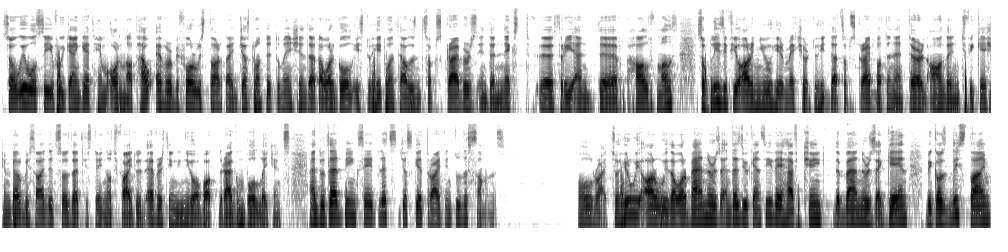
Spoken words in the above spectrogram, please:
so we will see if we can get him or not. However before we start I just wanted to mention that our goal is to hit 1000 subscribers in the next uh, three and uh, half months so please if you are new here make sure to hit that subscribe button and turn on the notification bell beside it so that you stay notified with everything new about Dragon Ball Legends. And with that being said, let's just get right into the summons. Alright, so here we are with our banners and as you can see they have changed the banners again because this time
